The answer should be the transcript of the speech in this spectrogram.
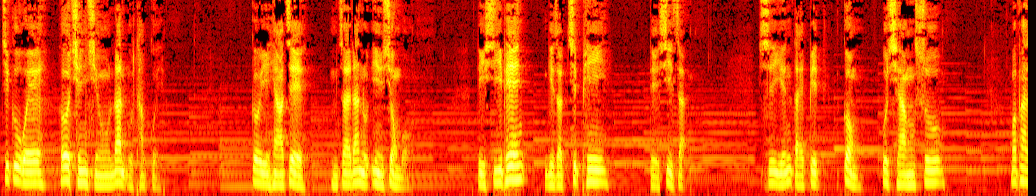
这句话好亲像咱有读过，各位兄姐，毋知咱有印象无？第四篇二十七篇第四节，诗人代笔讲：有强书，我怕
